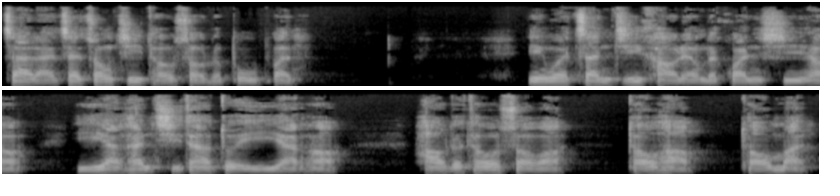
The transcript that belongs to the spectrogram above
再来，在中继投手的部分，因为战绩考量的关系哈，一样和其他队一样哈，好的投手啊投好投满，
